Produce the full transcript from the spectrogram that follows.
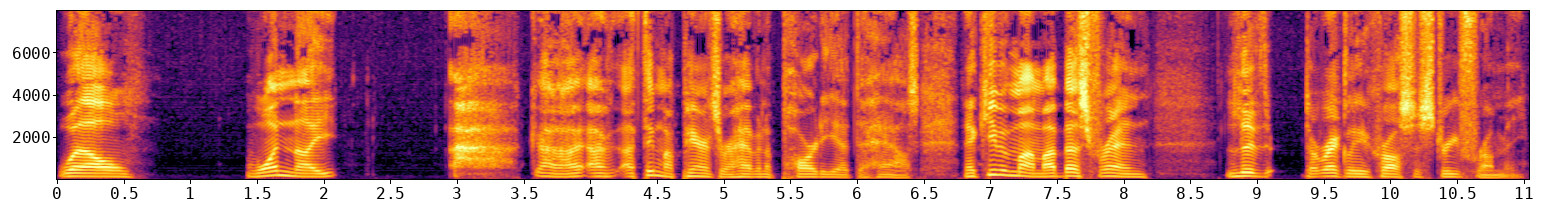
Well, one night, God, I, I think my parents were having a party at the house. Now, keep in mind, my best friend lived directly across the street from me.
